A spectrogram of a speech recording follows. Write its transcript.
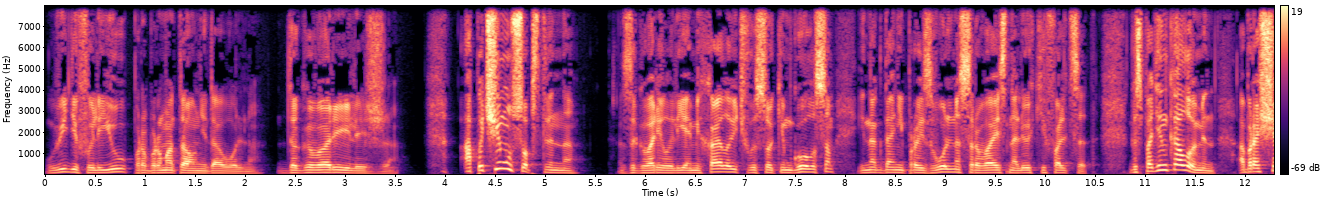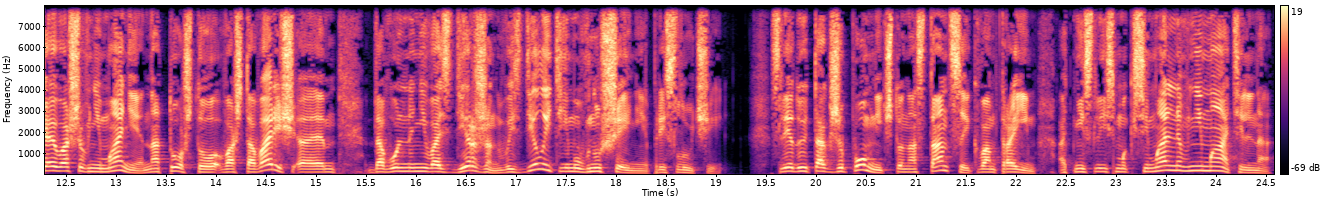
Увидев Илью, пробормотал недовольно. «Договорились же». «А почему, собственно?» — заговорил Илья Михайлович высоким голосом, иногда непроизвольно срываясь на легкий фальцет. «Господин Коломин, обращаю ваше внимание на то, что ваш товарищ э, довольно невоздержан. Вы сделаете ему внушение при случае. Следует также помнить, что на станции к вам троим отнеслись максимально внимательно».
